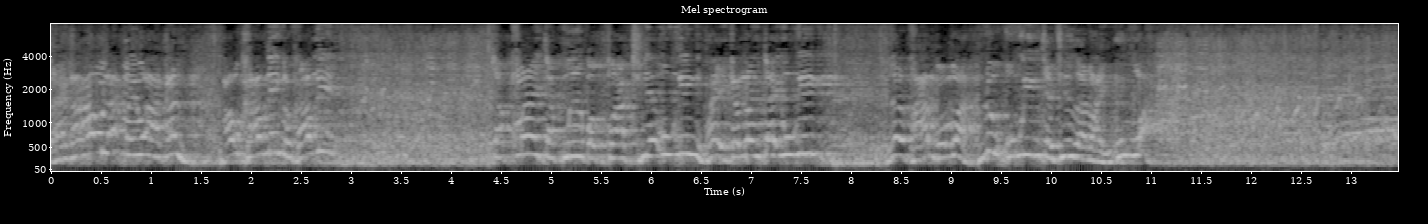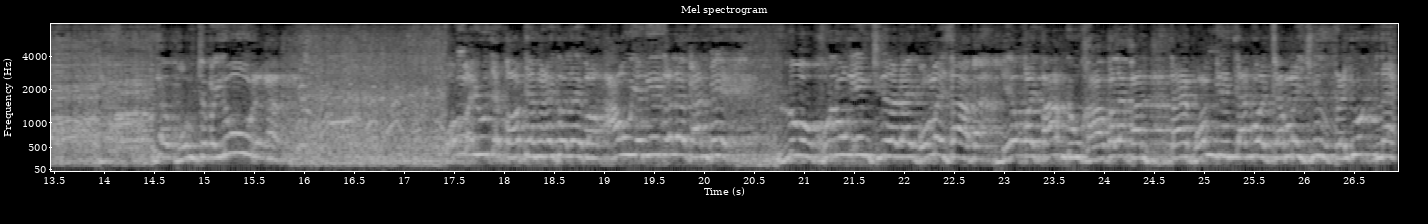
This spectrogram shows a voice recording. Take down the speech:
แต่เอาละไม่ว่ากัน เอาคราวนี้กับคราวนี้ จับไม้จับมือบอกฝากเชียร์อุ้งอิงให้กำลังใจอุ้งอิงแล้วถามผมว่า ลูกอุ้งอิงจะชื่ออะไรอุ้งวะ ผมจะไปรู้เลยครับ ผมไม่รู้จะตอบยังไงก็เลยบอก เอาอย่างนี้ก็แล้วกันพี่ ลูกคุณลุงเองชื่ออะไร ผมไม่ทราบอะเดี๋ยวไปตามดูข่าวก็แล้วกัน แต่ผมยืนยันว่าจะไม่ชื่อประยุทธ์แน่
